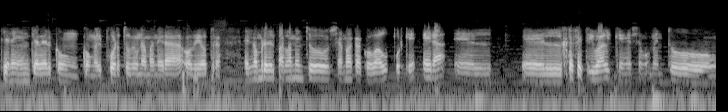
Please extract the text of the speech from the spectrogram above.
tienen que ver con, con el puerto de una manera o de otra. El nombre del Parlamento se llama Cacobau porque era el, el jefe tribal que en ese momento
